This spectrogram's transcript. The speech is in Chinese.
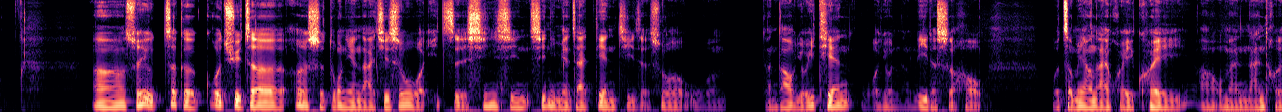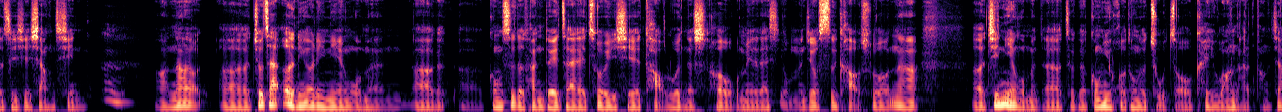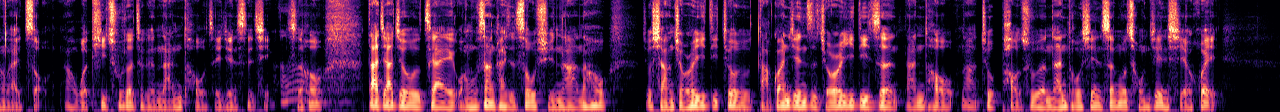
呃，所以这个过去这二十多年来，其实我一直心心心里面在惦记着，说我等到有一天我有能力的时候，我怎么样来回馈啊、呃、我们南投的这些乡亲。嗯。啊，那呃，就在二零二零年，我们呃呃公司的团队在做一些讨论的时候，我们也在我们就思考说，那呃今年我们的这个公益活动的主轴可以往哪个方向来走？那我提出了这个南投这件事情之后，大家就在网络上开始搜寻啊，然后就想九二一地就打关键字九二一地震南投，那就跑出了南投县生活重建协会。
